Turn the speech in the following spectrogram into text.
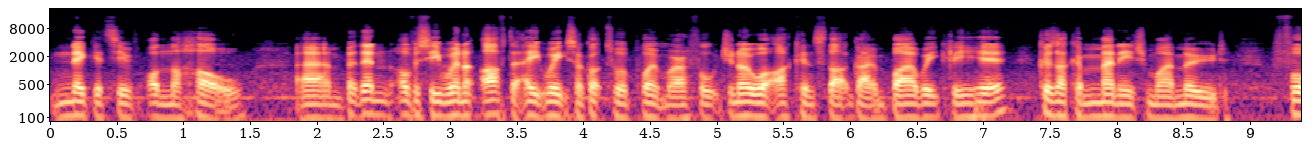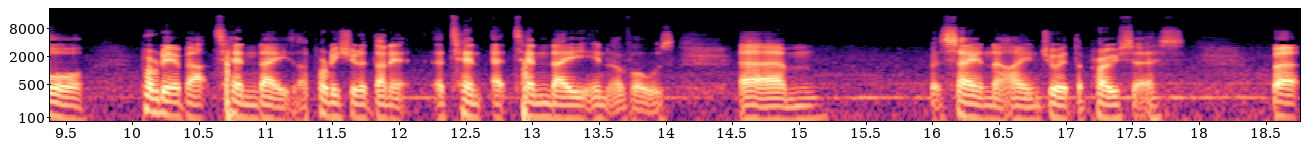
negative on the whole. Um, but then, obviously, when after eight weeks, I got to a point where I thought, you know what, I can start going bi-weekly here because I can manage my mood for probably about ten days. I probably should have done it at ten at ten day intervals. Um, but saying that, I enjoyed the process. But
